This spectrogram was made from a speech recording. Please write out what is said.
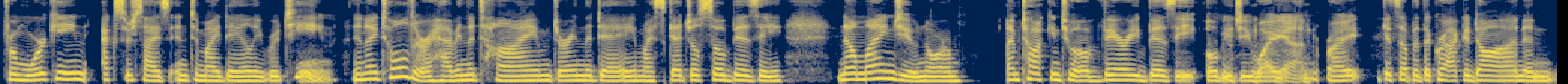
from working exercise into my daily routine? And I told her, having the time during the day, my schedule's so busy. Now, mind you, Norm, I'm talking to a very busy OBGYN, right? Gets up at the crack of dawn and,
